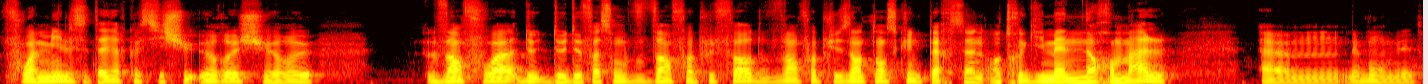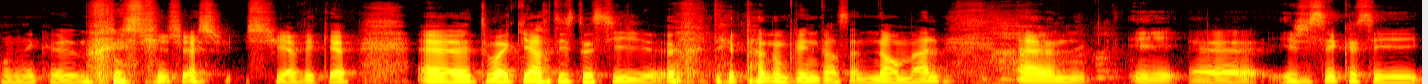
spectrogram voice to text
fois mille. C'est-à-dire que si je suis heureux, je suis heureux 20 fois, de, de, de, façon 20 fois plus forte, 20 fois plus intense qu'une personne, entre guillemets, normale. Euh, mais bon, mais étant donné que je, je, je, suis avec euh, euh, toi qui es artiste aussi, t'es pas non plus une personne normale. Et, et, je sais que c'est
